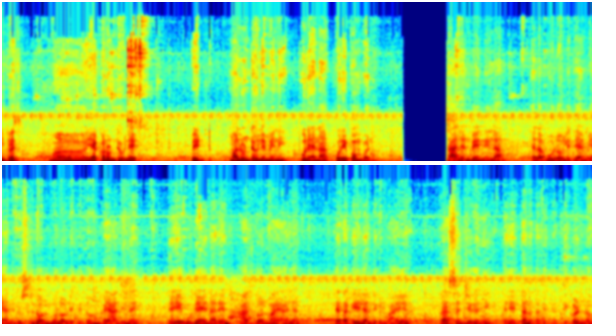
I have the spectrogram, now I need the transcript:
इकडं या करून ठेवले पीठ मलून ठेवले मी पुऱ्यांना. पुरी पण बनवू. चालेन बेनीला त्याला बोलवली ते आम्ही आणि दुसरी दोन बोलवली ती. दोन काही आली नाही. ते उद्या येणार आहे. आज दोन बाया आल्या. ते आता गेल्या तिकडे बाहेर. राजसनच्या घरी. ते येताना आता तिथं तिकडनं.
